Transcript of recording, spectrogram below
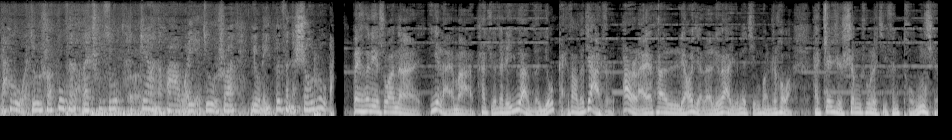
然后我就是说部分往外出租，这样的话，我也就是说有了一部分的收入吧。魏斯利说呢，一来嘛，他觉得这院子有改造的价值；二来他了解了刘亚云的情况之后啊，还真是生出了几分同情。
